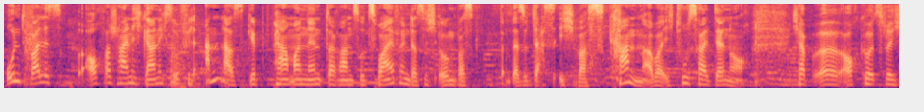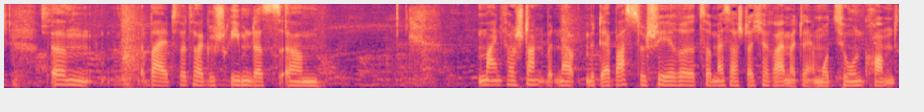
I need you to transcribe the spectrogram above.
und weil es auch wahrscheinlich gar nicht so viel Anlass gibt, permanent daran zu zweifeln, dass ich irgendwas, also dass ich was kann, aber ich tue es halt dennoch. Ich habe äh, auch kürzlich ähm, bei Twitter geschrieben, dass ähm, mein Verstand mit, einer, mit der Bastelschere zur Messerstecherei mit der Emotion kommt.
